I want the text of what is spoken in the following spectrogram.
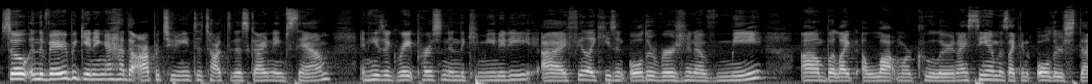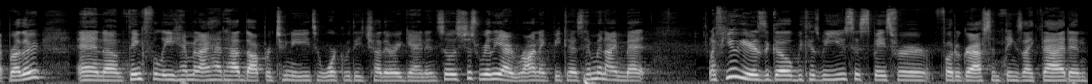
So in the very beginning, I had the opportunity to talk to this guy named Sam, and he's a great person in the community. I feel like he's an older version of me. Um, but like a lot more cooler. And I see him as like an older stepbrother. And um, thankfully, him and I had had the opportunity to work with each other again. And so it's just really ironic because him and I met a few years ago because we used his space for photographs and things like that. And,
